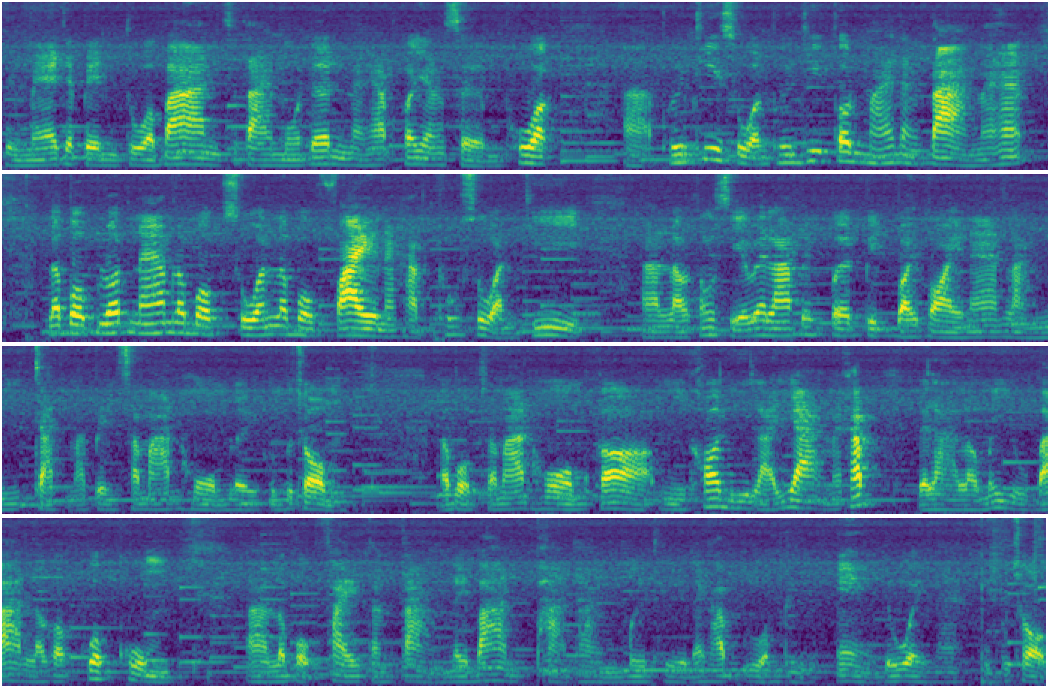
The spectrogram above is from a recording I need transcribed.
ถึงแม้จะเป็นตัวบ้านสไตล์โมเดิร์นนะครับ ก็ยังเสริมพวกพื้นที่สวนพื้นที่ต้นไม้ต่างๆนะฮะ ระบบรดน้ำระบบสวนระบบไฟนะครับ ทุกส่วนที่ เราต้องเสียเวลาไปเปิดปิดบ่อยๆนะ หลังนี้จัดมาเป็นสมาร์ทโฮมเลยคุณผู้ชม ระบบสมาร์ทโฮมก็มีข้อดีหลายอย่างนะครับ เวลาเราไม่อยู่บ้านเราก็ควบคุมระบบไฟต่างๆ ในบ้านผ่านทางมือถือนะครับ รวมถึงแอร์ด้วยนะคุณผู้ชม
